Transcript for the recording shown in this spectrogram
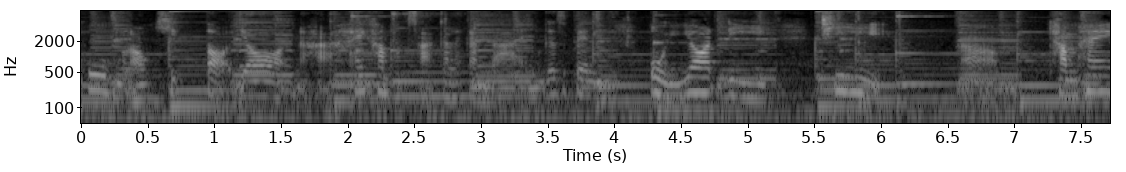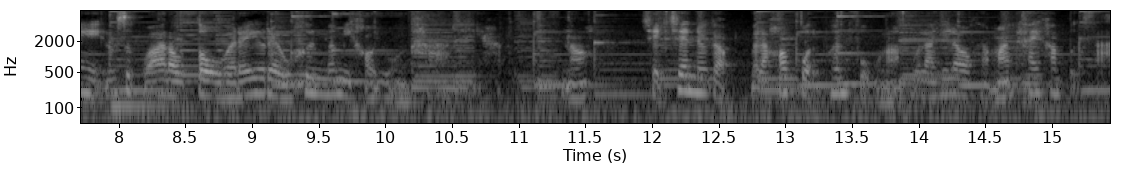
คู่ของเราคิดต่อยอดนะคะ ให้คำปรึกษากันและกันได้ มันก็จะเป็นปุ๋ยยอดดีที่ อ่าทำให้รู้สึกว่าเราโตไปได้เร็วขึ้นเมื่อมีเขาอยู่ข้างๆอะไรอย่างเงี้ยค่ะเนาะเช็คเช่นเดียวกับเวลาครอบครัวหรือเพื่อนฝูงเนาะเวลาที่เราสามารถให้คำปรึกษา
